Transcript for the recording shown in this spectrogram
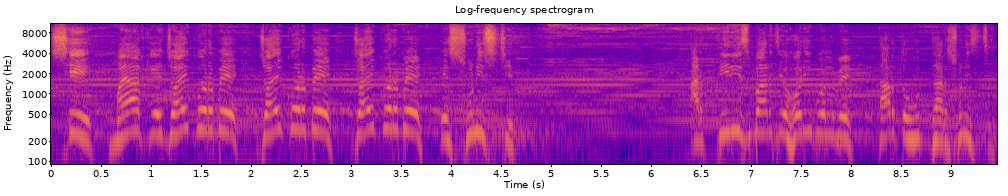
সে মায়াকে জয় করবে জয় করবে জয় করবে, এ সুনিশ্চিত। আর তিরিশ বার যে হরি বলবে, তার তো উদ্ধার সুনিশ্চিত।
